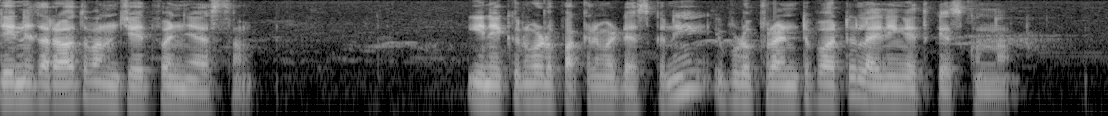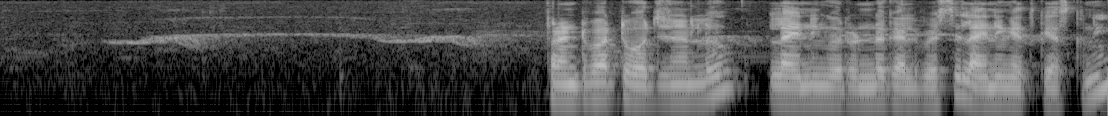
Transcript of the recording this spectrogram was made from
దీని తర్వాత మనం చేతి పని చేస్తాం. ఈ నెక్ని కూడా పక్కన పెట్టేసుకుని ఇప్పుడు ఫ్రంట్ పార్ట్ లైనింగ్ ఎతికేసుకుందాం. ఫ్రంట్ పార్ట్ ఒరిజినల్ లైనింగ్ రెండు కలిపేసి లైనింగ్ ఎతికేసుకుని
